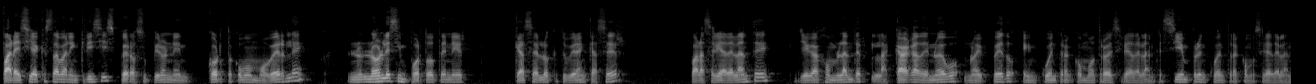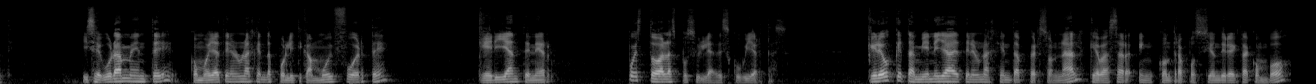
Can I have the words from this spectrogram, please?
parecía que estaban en crisis, pero supieron en corto cómo moverle. No, les importó tener que hacer lo que tuvieran que hacer para salir adelante. Llega Homelander, la caga de nuevo, no hay pedo, encuentran cómo otra vez salir adelante. Siempre encuentran cómo salir adelante. Y seguramente, como ya tienen una agenda política muy fuerte, querían tener pues todas las posibilidades cubiertas. Creo que también ella debe tener una agenda personal que va a estar en contraposición directa con Vogue.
